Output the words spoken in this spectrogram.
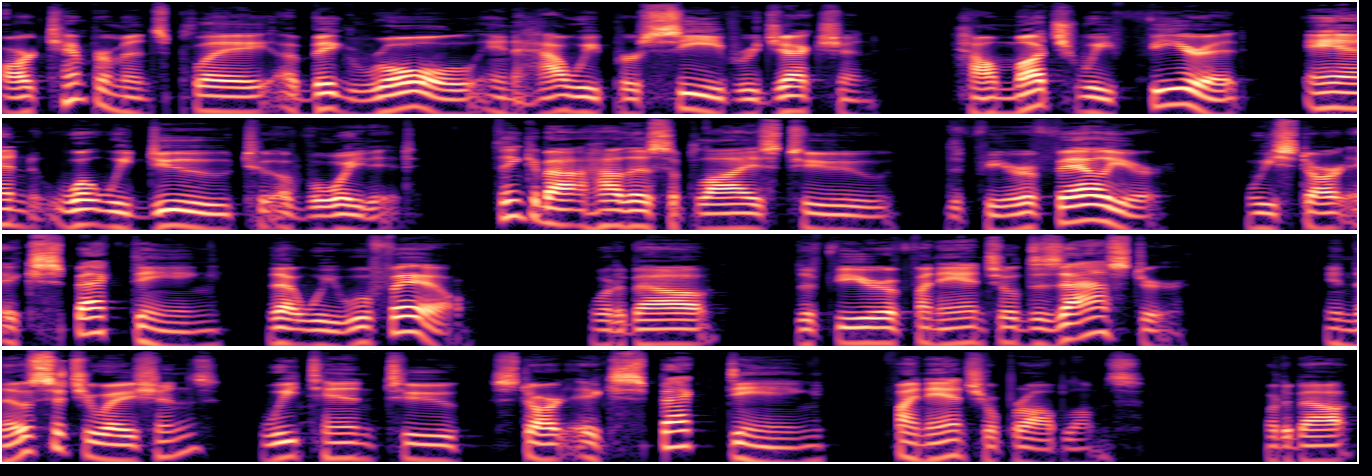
Our temperaments play a big role in how we perceive rejection, how much we fear it, and what we do to avoid it. Think about how this applies to the fear of failure. We start expecting that we will fail. What about the fear of financial disaster? In those situations, we tend to start expecting financial problems. What about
